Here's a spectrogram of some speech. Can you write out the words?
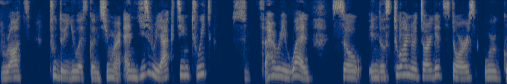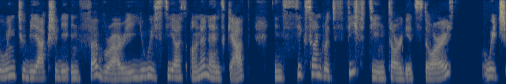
brought to the US consumer and he's reacting to it very well. So in those 200 target stores, we're going to be actually in February. You will see us on an end cap in 615 target stores, which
